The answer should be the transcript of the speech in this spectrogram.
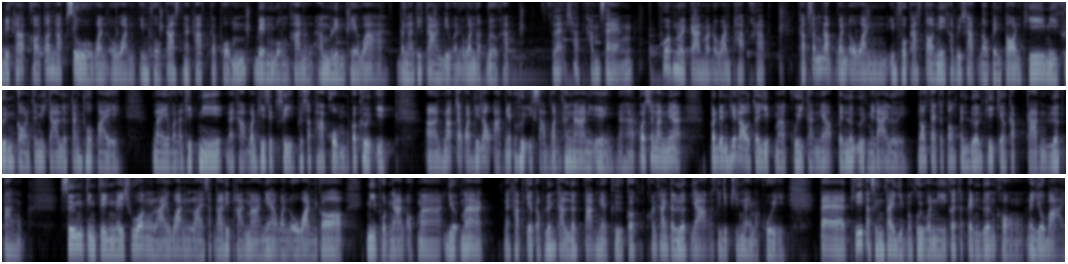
วัสดีครับ ขอต้อนรับสู่ One O One In Focus นะครับ กับผมเบนซ์ วงศ์พันธ์ อมรินทร์เทวา บรรณาธิการ The One O One dot world ครับ และฉัตร คำแสง ผู้อำนวยการ One O One PUB ครับ ครับสำหรับ One O One In Focus ตอนนี้ครับพี่ฉัตรเราเป็นตอนที่มีขึ้นก่อนจะมีการเลือกตั้งทั่วไป ในวันอาทิตย์นี้นะครับวันที่ 14 พฤษภาคมก็คืออีกอานับจากวันที่เราอัดเนี่ยก็คืออีก 3 วันข้างหน้านี้เองนะฮะเพราะฉะนั้นเนี่ยประเด็นที่เราจะหยิบมาคุยกันเนี่ยเป็นเรื่องอื่นไม่ได้เลย นอกจากจะต้องเป็นเรื่องที่เกี่ยวกับการเลือกตั้ง ซึ่งจริงๆ ในช่วงหลายวันหลายสัปดาห์ที่ผ่านมาเนี่ยวันโอวันก็มีผลงานออกมาเยอะมากนะครับเกี่ยวกับเรื่องการเลือกตั้งเนี่ยคือก็ค่อนข้างจะเลือกยากว่าจะหยิบชิ้นไหนมาคุย แต่ที่ตัดสินใจหยิบมาคุยวันนี้ก็จะเป็นเรื่องของนโยบาย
